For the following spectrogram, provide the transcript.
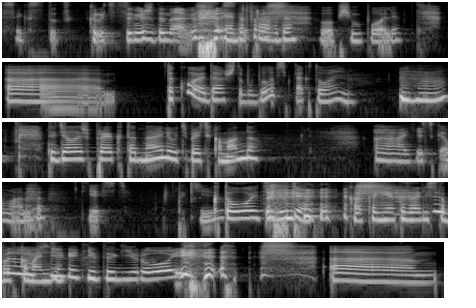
Секс тут крутится между нами просто. Это правда. В общем поле. Такое, да, чтобы было всегда актуально. Угу. Ты делаешь проект одна или у тебя есть команда? А, есть команда, есть. Такие. Кто эти люди? Как они оказались с тобой в команде? какие-то герои.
